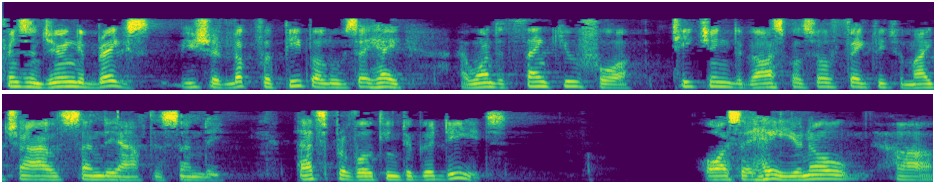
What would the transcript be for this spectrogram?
For instance, during the breaks, you should look for people who say, hey, I want to thank you for teaching the gospel so faithfully to my child Sunday after Sunday. That's provoking to good deeds. Or say, hey, you know, uh,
